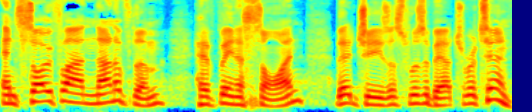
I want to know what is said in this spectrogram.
And so far, none of them have been a sign that Jesus was about to return.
